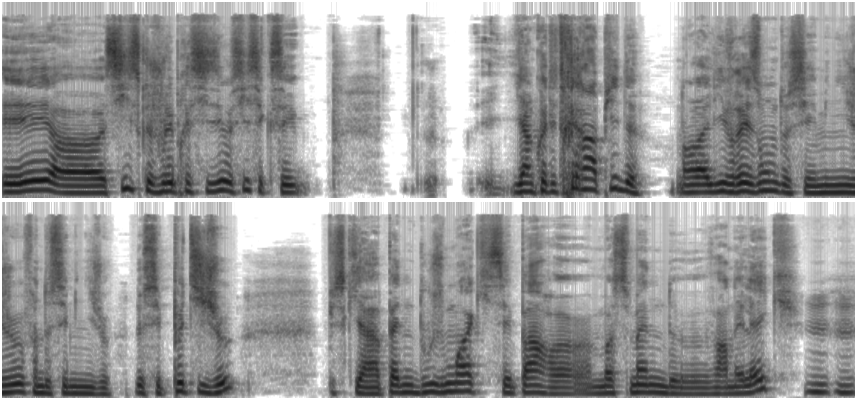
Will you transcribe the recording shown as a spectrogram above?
Et euh, si ce que je voulais préciser aussi, c'est que c'est il y a un côté très rapide dans la livraison de ces mini-jeux, enfin de ces mini-jeux, de ces petits jeux, puisqu'il y a à peine 12 mois qui séparent euh, Mossman de Varney Lake, mm, mm.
